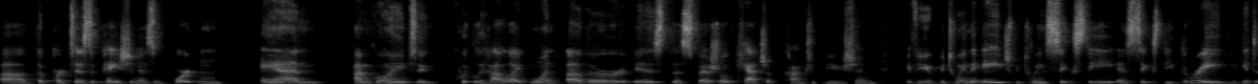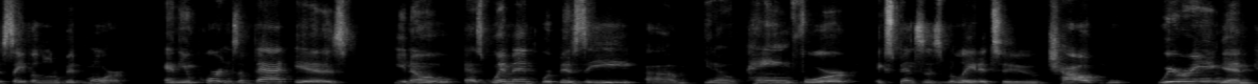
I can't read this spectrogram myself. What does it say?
uh, the participation is important. And I'm going to quickly highlight one other is the special catch-up contribution. If you between the age between 60 and 63, you get to save a little bit more. And the importance of that is you know, as women, we're busy, um, you know, paying for expenses related to child rearing and,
